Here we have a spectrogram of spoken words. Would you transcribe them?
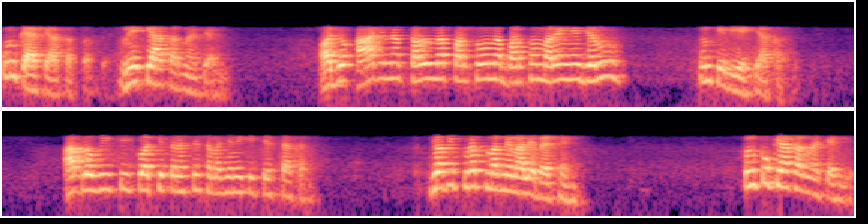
उनका क्या कर सकते हैं? उन्हें क्या करना चाहिए? और जो आज न कल, न परसों, न बरसों मरेंगे ज़रूर, उनके लिए क्या कर? आप लोग भी इस चीज़ को अच्छी तरह से समझने की चेष्टा करें। जो अभी तुरंत मरने वाले बैठे हैं, उनको क्या करना चाहिए?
